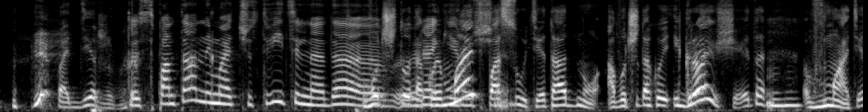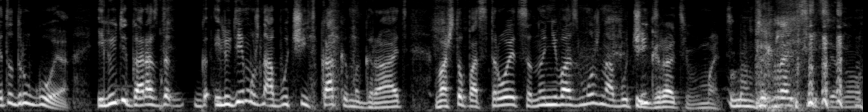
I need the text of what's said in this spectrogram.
Поддерживаю. То есть спонтанный мать, чувствительная, да. Вот что такое мать, по сути, это одно. А вот что такое играющее, это в мать, это другое. И люди гораздо... И людей можно обучить, как им играть, во что подстроиться, но невозможно обучить... Играть в мать. Ну, прекратите, ну.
